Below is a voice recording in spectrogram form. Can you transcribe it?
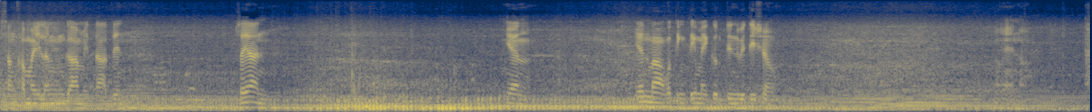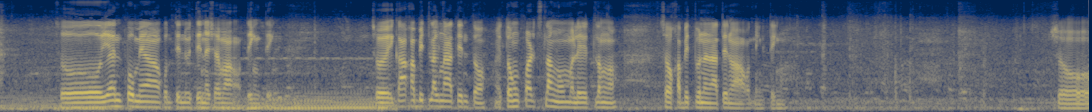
isang kamay lang yung gamit natin. So yan. Yan. Yan mga kutingting may continuity siya. oh. Ayan oh. So yan po may continuity na siya mga kutingting. So ikakabit lang natin to. Itong parts lang oh, maliit lang oh. So kabit muna natin mga kutingting. So,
